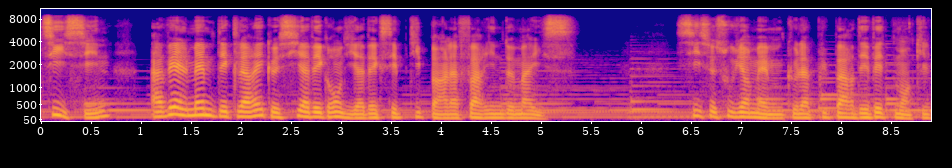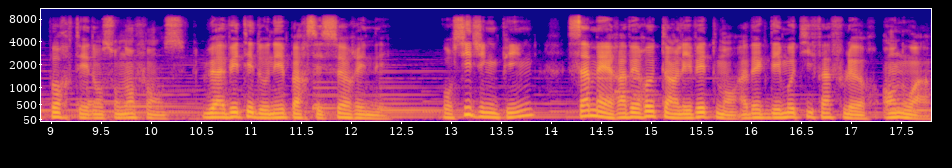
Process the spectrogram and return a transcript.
Xi Xin, avait elle-même déclaré que Si avait grandi avec ses petits pains à la farine de maïs. Si se souvient même que la plupart des vêtements qu'il portait dans son enfance lui avaient été donnés par ses sœurs aînées. Pour Xi Jinping, sa mère avait reteint les vêtements avec des motifs à fleurs en noir.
